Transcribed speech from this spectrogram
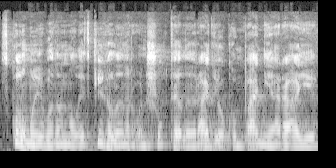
З Коломиї Богдан Малецький, Галина Рваншук, телерадіокомпанія Раї.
